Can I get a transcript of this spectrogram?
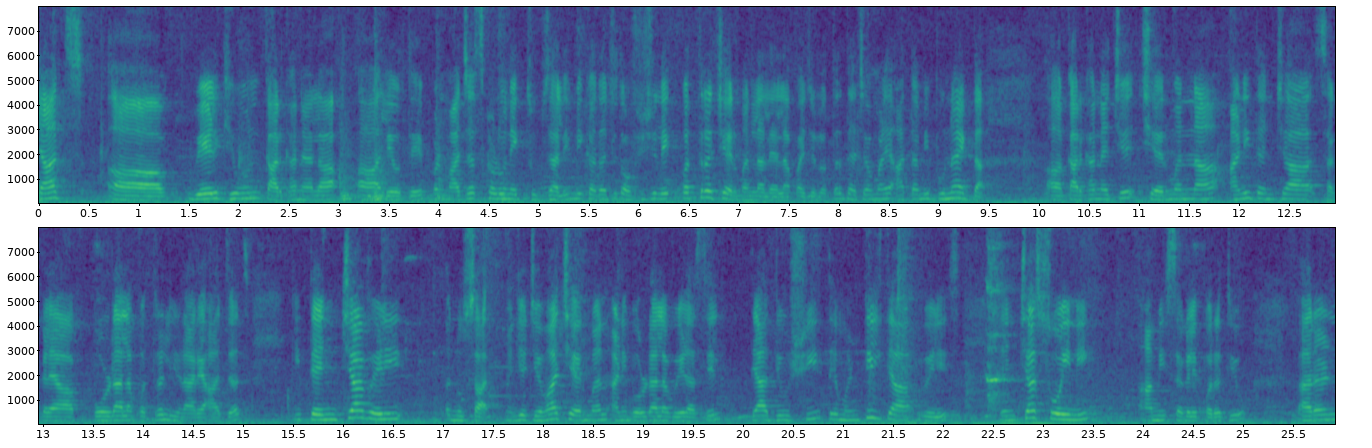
याच वेळ घेऊन कारखान्याला आले होते. पण माझ्याचकडून एक चूक झाली. मी कदाचित ऑफिशियल एक पत्र चेअरमनला लिहायला पाहिजे होतं. त्याच्यामुळे आता मी पुन्हा एकदा कारखान्याचे चेअरमनना आणि त्यांच्या सगळ्या बोर्डाला पत्र लिहिणारे आजच की त्यांच्या वेळीनुसार म्हणजे जेव्हा चेअरमन आणि बोर्डाला वेळ असेल त्या दिवशी ते म्हणतील त्या वेळीच त्यांच्या सोयीनी आम्ही सगळे परत येऊ. कारण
